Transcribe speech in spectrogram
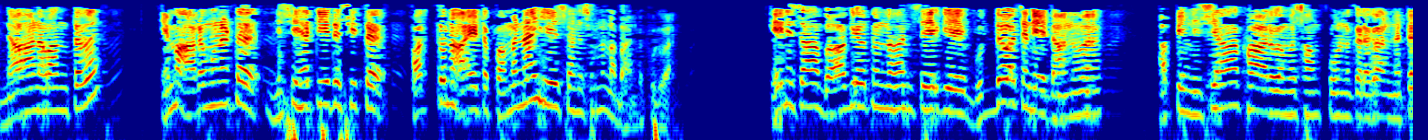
ඥානවන්තව එම අරමුණට නිසි හැටියට සිත පත්වන අයට පමණයි ඒ සනසුන ලබන්න පුළුවන්. ඒ නිසා භාග්‍යවතුන් වහන්සේගේ බුද්ධ වචනයට අනුව අපි නිසියාකාරවම සම්පූර්ණ කරගන්නට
